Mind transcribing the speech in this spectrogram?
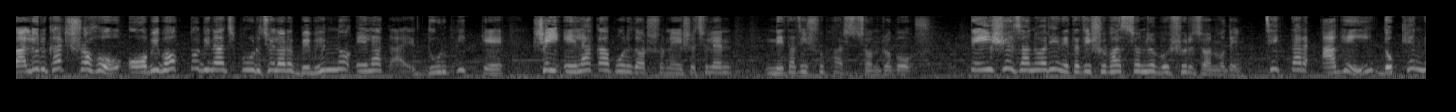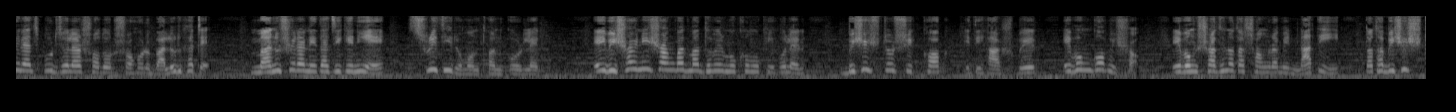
বালুরঘাট সহ অবিভক্ত দিনাজপুর জেলার বিভিন্ন এলাকায় দুর্ভিক্ষে সেই এলাকা পরিদর্শনে এসেছিলেন নেতাজি সুভাষচন্দ্র বোস। তেইশে জানুয়ারি নেতাজি সুভাষচন্দ্র বসুর জন্মদিন। ঠিক তার আগেই দক্ষিণ দিনাজপুর জেলার সদর শহর বালুরঘাটে মানুষেরা নেতাজিকে নিয়ে স্মৃতি রোমন্থন করলেন। এই বিষয় নিয়ে সংবাদ মাধ্যমের মুখোমুখি হলেন বিশিষ্ট শিক্ষক, ইতিহাসবিদ এবং গবেষক এবং স্বাধীনতা সংগ্রামীর নাতি তথা বিশিষ্ট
